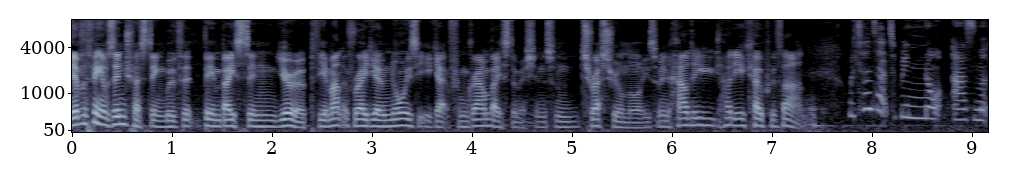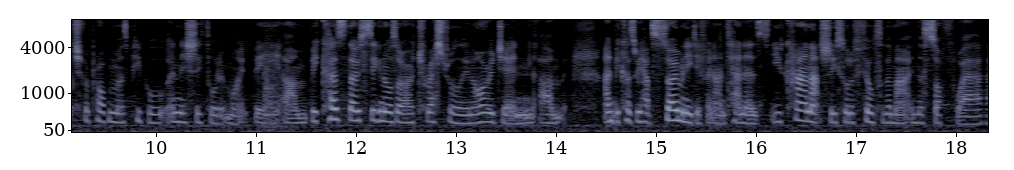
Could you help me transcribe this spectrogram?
the other thing that was interesting with it being based in Europe, the amount of radio noise that you get from ground based emissions, from terrestrial noise. I mean, how do you, how do you cope with that? It turns out to be not as much of a problem as people initially thought it might be. Um, because those signals are terrestrial in origin, um, and because we have so many different antennas, you can actually sort of filter them out in the software.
